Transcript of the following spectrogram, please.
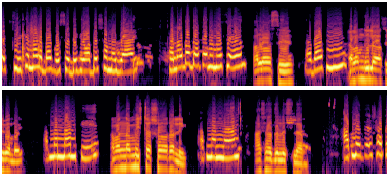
দেখছি কেনাকাটা করছে দেখি ওদের সামনে যাই। হ্যালো দাদা কেমন আছেন? ভালো আছি। দাদা আপনি? আলহামদুলিল্লাহ আছি ভালোই। আপনার নাম কি? আমার নাম মিস্টার শহর আলী আপনার নাম? আসাদুল ইসলাম। আপনাদের সাথে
